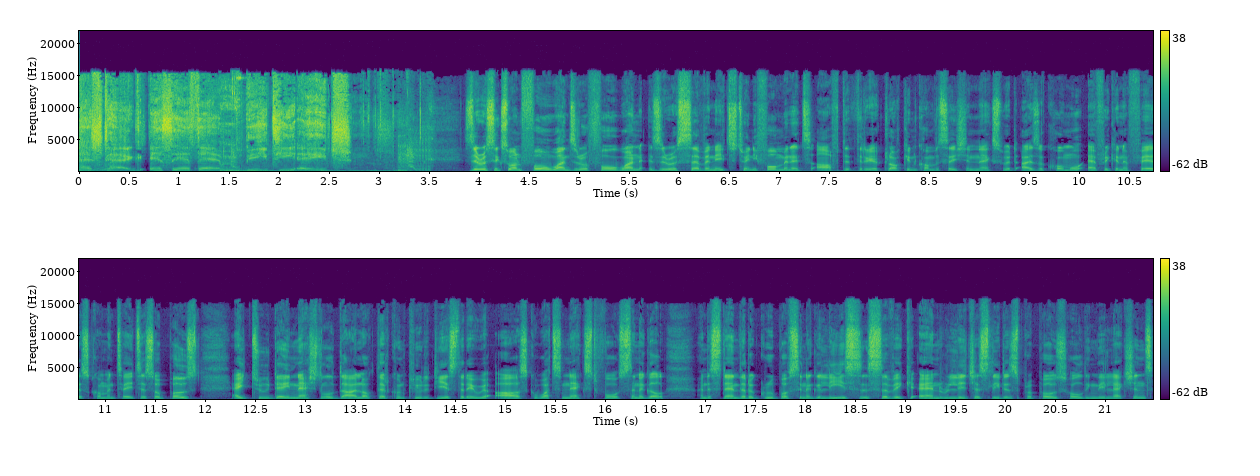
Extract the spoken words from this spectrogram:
Hashtag SAFMBTH. 0614-104-107. It's 24 minutes after 3 o'clock in conversation next with Izak Khomo, African Affairs commentator. So post a two-day national dialogue that concluded yesterday, we ask what's next for Senegal. Understand that a group of Senegalese civic and religious leaders proposed holding the elections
